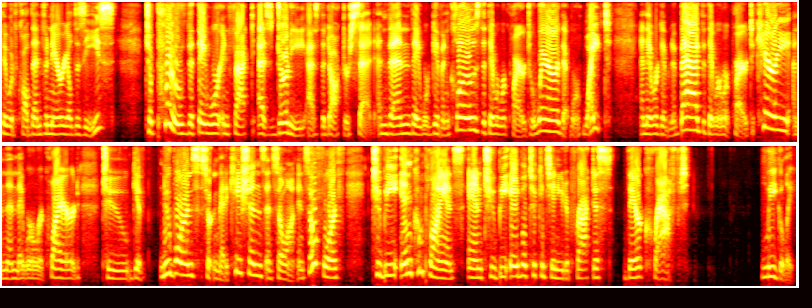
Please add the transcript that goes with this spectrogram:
they would have called then venereal disease, to prove that they were in fact as dirty as the doctor said. And then they were given clothes that they were required to wear that were white, and they were given a bag that they were required to carry, and then they were required to give newborns certain medications and so on and so forth to be in compliance and to be able to continue to practice their craft legally,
